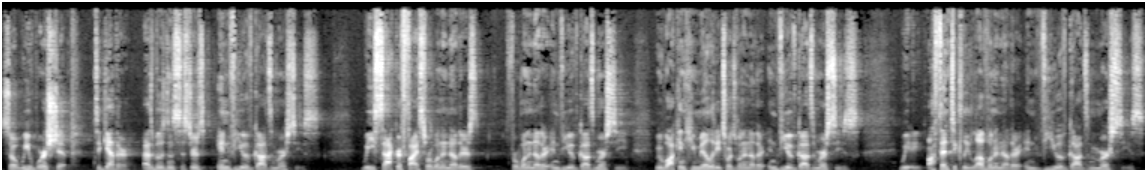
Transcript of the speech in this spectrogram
So, we worship together as brothers and sisters in view of God's mercies. We sacrifice for one another's for one another in view of God's mercy. We walk in humility towards one another in view of God's mercies. We authentically love one another in view of God's mercies.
